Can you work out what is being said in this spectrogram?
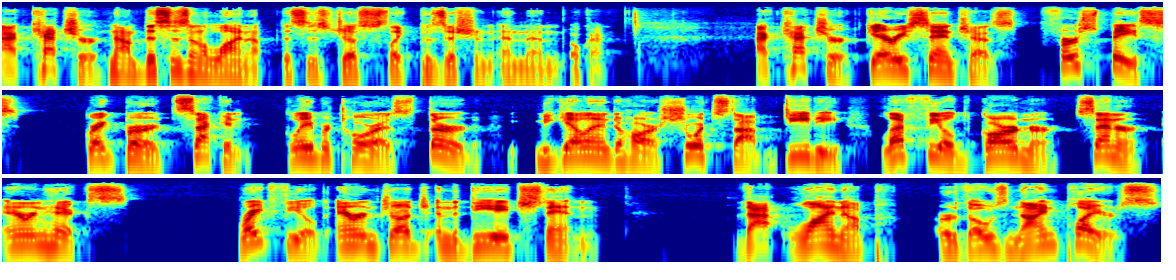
At catcher. Now, this isn't a lineup. This is just like position and then okay. At catcher, Gary Sanchez. First base, Greg Bird. Second, Gleyber Torres. Third, Miguel Andujar. Shortstop, Didi. Left field, Gardner. Center, Aaron Hicks. Right field, Aaron Judge and the DH Stanton. That lineup, or those nine players,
